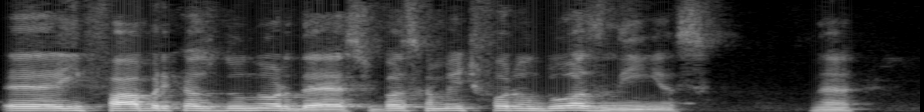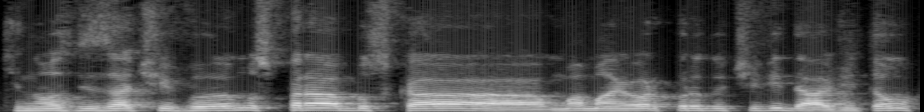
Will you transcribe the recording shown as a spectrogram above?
é, em fábricas do Nordeste. Basicamente foram duas linhas, né? Que nós desativamos para buscar uma maior produtividade. Então,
